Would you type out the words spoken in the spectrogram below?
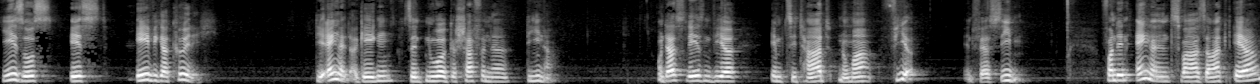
Jesus ist ewiger König. Die Engel dagegen sind nur geschaffene Diener. Und das lesen wir im Zitat Nummer 4 in Vers 7. Von den Engeln zwar sagt er,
